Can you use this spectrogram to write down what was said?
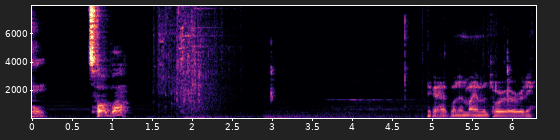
Oh, top bar. I think I have one in my inventory already.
